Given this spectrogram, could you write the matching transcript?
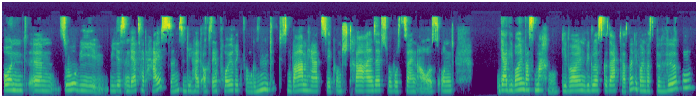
Und ähm, so wie, wie es in der Zeit heiß sind, sind die halt auch sehr feurig vom Gemüt. Die sind warmherzig und strahlen Selbstbewusstsein aus und ja, die wollen was machen. Die wollen, wie du das gesagt hast, ne, die wollen was bewirken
